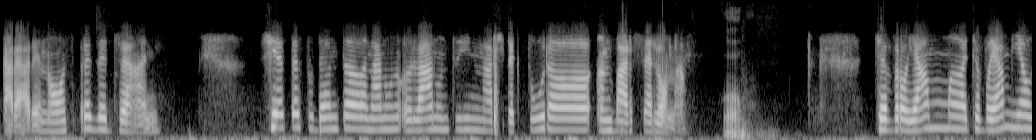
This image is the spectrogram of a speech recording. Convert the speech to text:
care are 19 ani și este studentă în anul, la anul întâi în arhitectură în Barcelona. Oh. Ce, vroiam, ce voiam eu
